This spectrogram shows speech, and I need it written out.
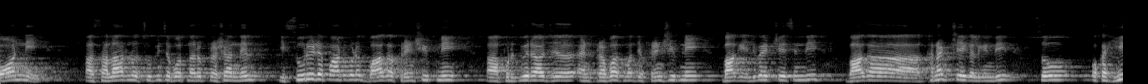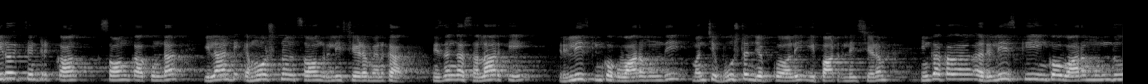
బాండ్ని ఆ సలార్లో చూపించబోతున్నారు ప్రశాంత్ నీల్. ఈ సూర్యుడి పాట కూడా బాగా ఫ్రెండ్షిప్ని పృథ్వీరాజ్ అండ్ ప్రభాస్ మధ్య ఫ్రెండ్షిప్ని బాగా ఎలివేట్ చేసింది బాగా కనెక్ట్ చేయగలిగింది. సో ఒక హీరోయిక్ సెంట్రిక్ సాంగ్ కాకుండా ఇలాంటి ఎమోషనల్ సాంగ్ రిలీజ్ చేయడం వెనక నిజంగా సలార్కి రిలీజ్కి ఇంకొక వారం ఉంది. మంచి బూస్ట్ అని చెప్పుకోవాలి ఈ పాట రిలీజ్ చేయడం. ఇంకొక రిలీజ్కి ఇంకో వారం ముందు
